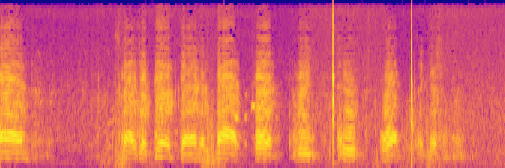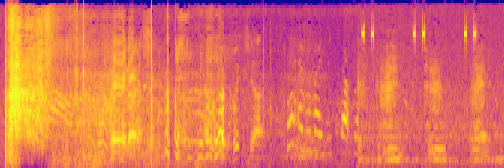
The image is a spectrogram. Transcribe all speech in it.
armed. Skies look good, going in five, four, three, two, one, ignition. Very nice. Quick shot. Everybody just stop. Three, two, one, ignition.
